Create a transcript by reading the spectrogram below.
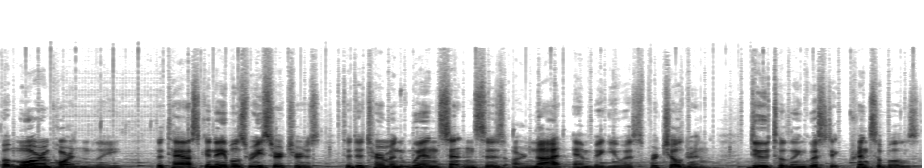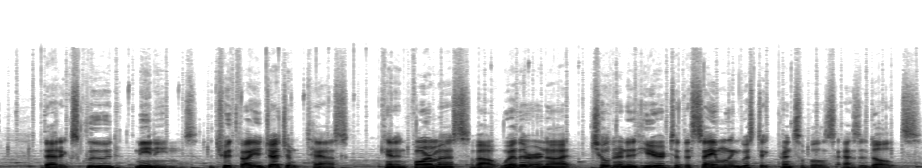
But more importantly, the task enables researchers to determine when sentences are not ambiguous for children due to linguistic principles that exclude meanings. The Truth Value Judgment task can inform us about whether or not children adhere to the same linguistic principles as adults.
